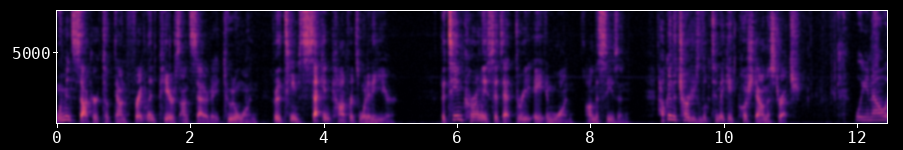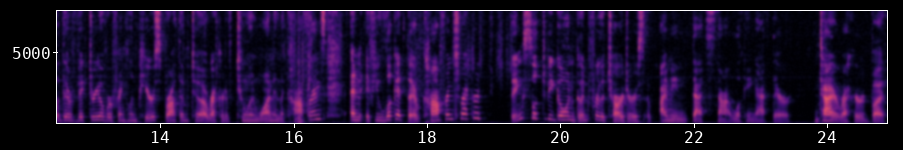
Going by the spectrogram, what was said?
Women's soccer took down Franklin Pierce on Saturday 2 to 1 for the team's second conference win of the year. The team currently sits at 3 8 and 1 on the season. How can the Chargers look to make a push down the stretch? Well, you know, their victory over Franklin Pierce brought them to a record of 2 and 1 in the conference. And if you look at their conference record, things look to be going good for the Chargers. I mean, that's not looking at their entire record, but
